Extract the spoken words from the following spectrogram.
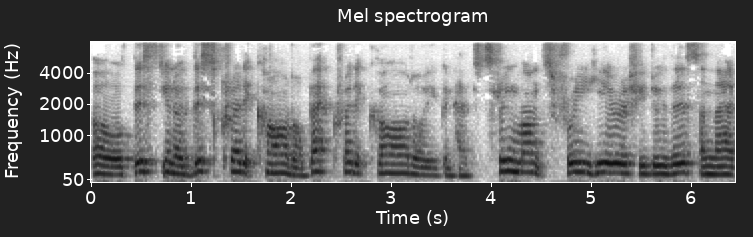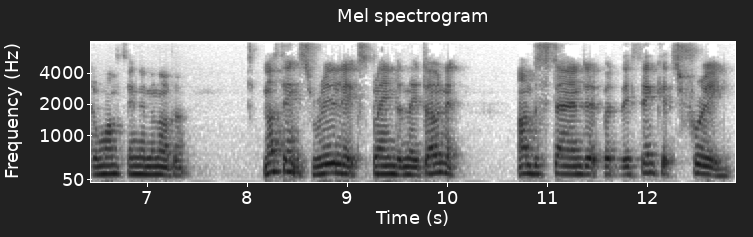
oh, this, you know, this credit card or that credit card, or you can have three months free here if you do this and that and one thing and another. Nothing's really explained and they don't understand it, but they think it's free.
